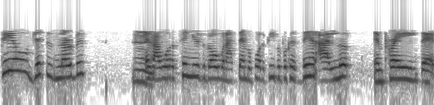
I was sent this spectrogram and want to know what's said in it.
still just as nervous Mm. as I was 10 years ago when I stand before the people because then I look and pray that,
